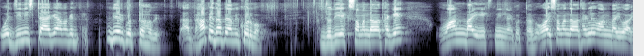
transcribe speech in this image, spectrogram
ওই জিনিসটা আগে আমাকে বের করতে হবে। আর ধাপে ধাপে আমি করব। যদি এক্স সমান দেওয়া থাকে ওয়ান বাই এক্স নির্ণয় করতে হবে। ওয়াই সমান দেওয়া থাকলে ওয়ান বাই ওয়াই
